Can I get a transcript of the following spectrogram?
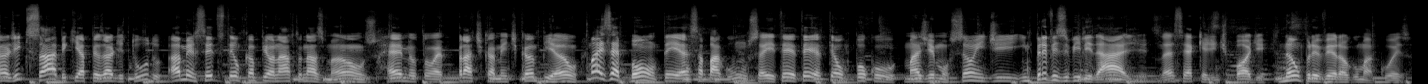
A gente sabe que, apesar de tudo, a Mercedes tem o um campeonato nas mãos, Hamilton é praticamente campeão, mas é bom ter essa bagunça aí, ter, ter, ter um pouco mais de emoção e de imprevisibilidade, né? Se é que a gente pode não prever alguma coisa.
